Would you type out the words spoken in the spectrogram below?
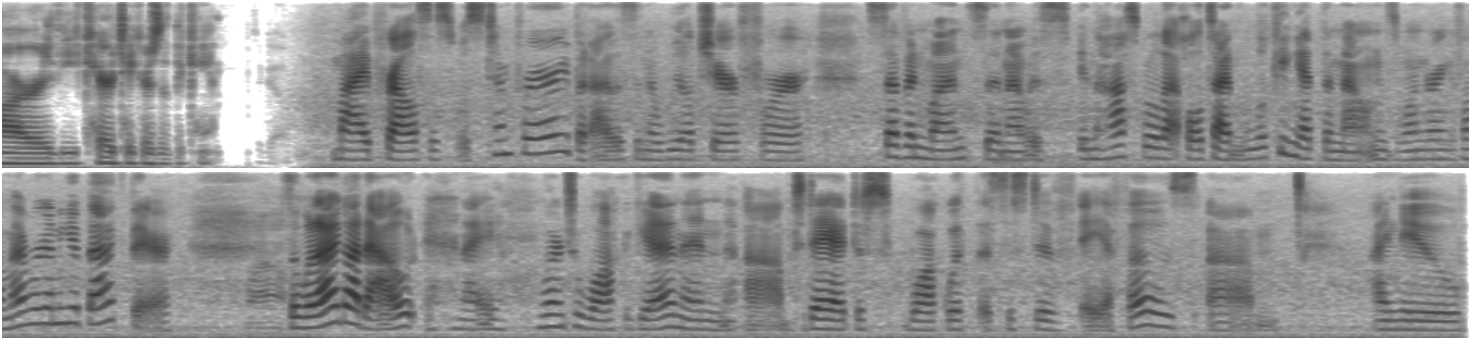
are the caretakers of the camp. My paralysis was temporary, but I was in a wheelchair for seven months and I was in the hospital that whole time looking at the mountains, wondering if I'm ever going to get back there. Wow. So when I got out and I learned to walk again, and um, today I just walk with assistive AFOs. Um, I knew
